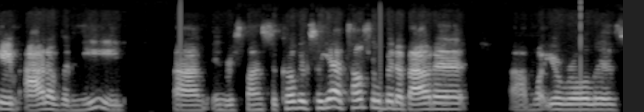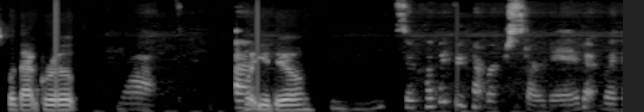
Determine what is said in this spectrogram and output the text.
came out of a need um, in response to COVID. So yeah, tell us a little bit about it, um, what your role is with that group, yeah. Um, what you do. Mm-hmm. So COVID Grief Network started with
